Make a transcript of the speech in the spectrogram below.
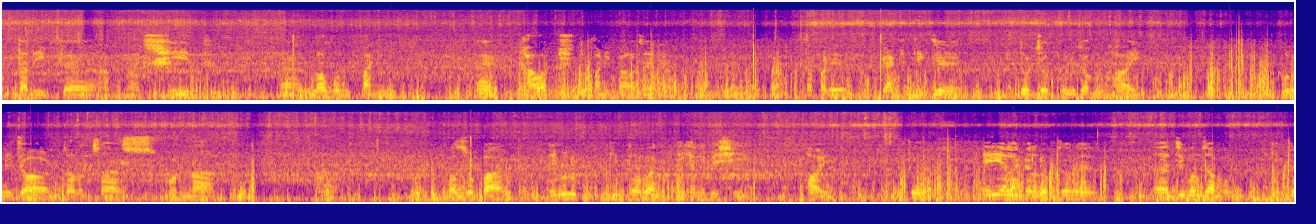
অত্যাধিক আপনার শীত লবণ পানি হ্যাঁ খাওয়ার বিশুদ্ধ পানি পাওয়া যায় না। তারপরে প্রাকৃতিক যে দুর্যোগগুলো যখন হয় ঘূর্ণিঝড় জলোচ্ছ্বাস বন্যা হ্যাঁ, বজ্রপাত এগুলো কিন্তু আবার এখানে বেশি হয়। তো এই এলাকার লোকজনের জীবনযাপন কিন্তু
